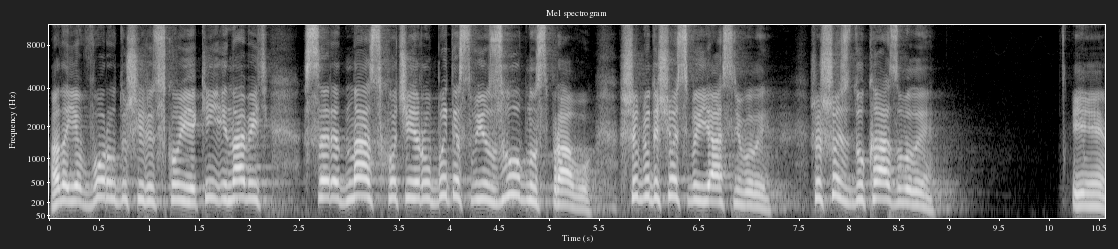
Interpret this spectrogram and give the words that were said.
Але є ворог душі людської, який і навіть серед нас хоче робити свою згубну справу, щоб люди щось вияснювали, щоб щось доказували. І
